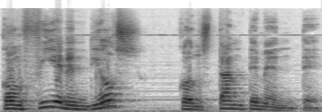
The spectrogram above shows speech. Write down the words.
confíen en Dios constantemente.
